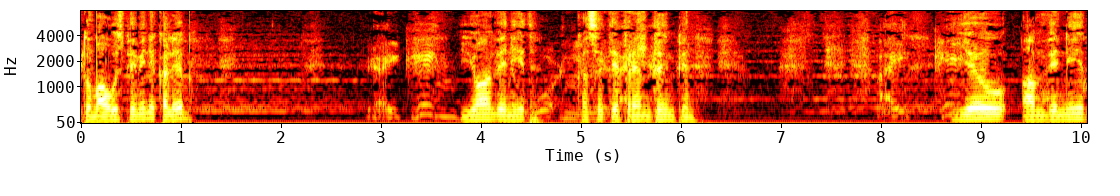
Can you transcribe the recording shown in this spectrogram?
Tu mă auzi pe mine, Caleb? Eu am venit ca să te preîntâmpin. Eu am venit...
